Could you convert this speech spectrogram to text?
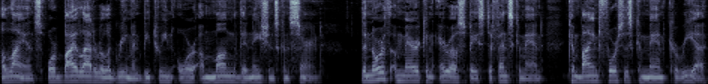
alliance, or bilateral agreement between or among the nations concerned. The North American Aerospace Defense Command, Combined Forces Command Korea,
